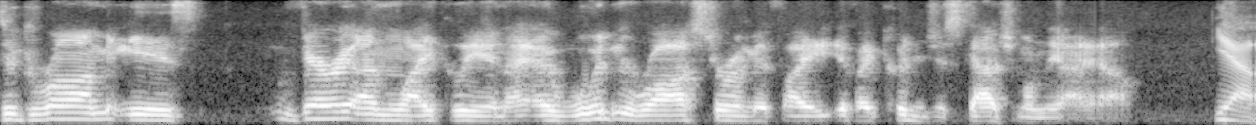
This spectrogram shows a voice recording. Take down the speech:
Degrom is very unlikely, and I, I wouldn't roster him if I if I couldn't just stash him on the IL. Yeah,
